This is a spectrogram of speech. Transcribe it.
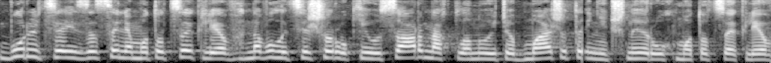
Борються із засиллям мотоциклів. На вулиці Широкій у Сарнах планують обмежити нічний рух мотоциклів.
